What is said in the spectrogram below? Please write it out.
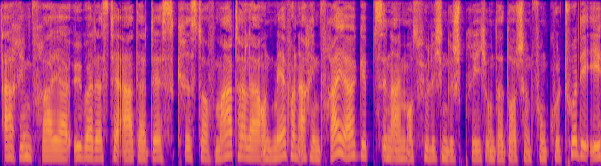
Achim Freier über das Theater des Christoph Marthaler und mehr von Achim Freier gibt's in einem ausführlichen Gespräch unter deutschlandfunkkultur.de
